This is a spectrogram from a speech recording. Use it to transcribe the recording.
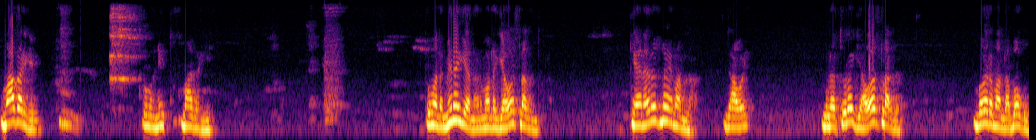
माघार घे. तो म्हणे तू माघार घे. तू म्हणला मी नाही घेणार मला घ्यावंच लागेल तुला. घेणारच नाही म्हणला. जावई मला तुला घ्यावंच लागेल. बरं म्हणला बघू.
